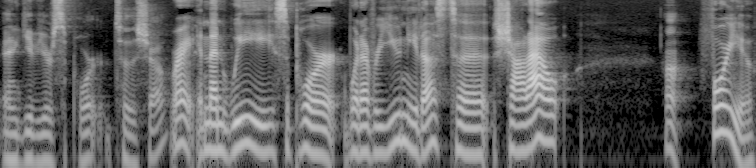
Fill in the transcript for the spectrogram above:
and give your support to the show? Right. And then we support whatever you need us to shout out Huh. for you.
